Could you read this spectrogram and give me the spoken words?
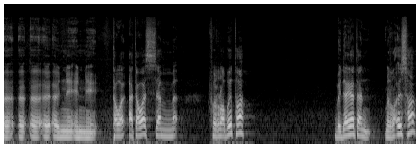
آه، آه، آه، آه، إن إن تو- أتوسم في الرابطة بداية من رئيسها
